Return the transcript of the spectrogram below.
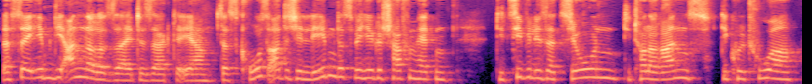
Das sei eben die andere Seite, sagte er. Das großartige Leben, das wir hier geschaffen hätten. Die Zivilisation, die Toleranz, die Kultur,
